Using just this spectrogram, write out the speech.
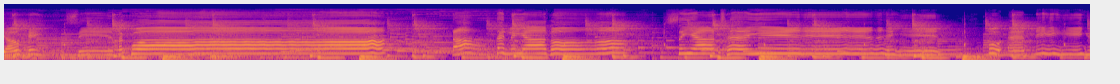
ရောက်ဟိတ်စင်မကွာတာတက်လျာကိုဆရာထဲရင်ကိုအနေ၍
